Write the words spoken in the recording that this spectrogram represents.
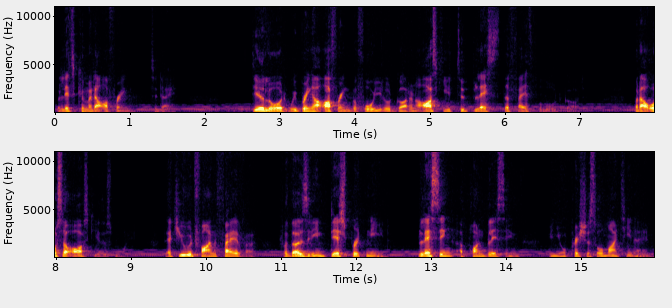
But let's commit our offering today. Dear Lord, we bring our offering before you, Lord God, and I ask you to bless the faithful, Lord God. But I also ask you this morning that you would find favor for those in desperate need, blessing upon blessing, in your precious almighty name.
